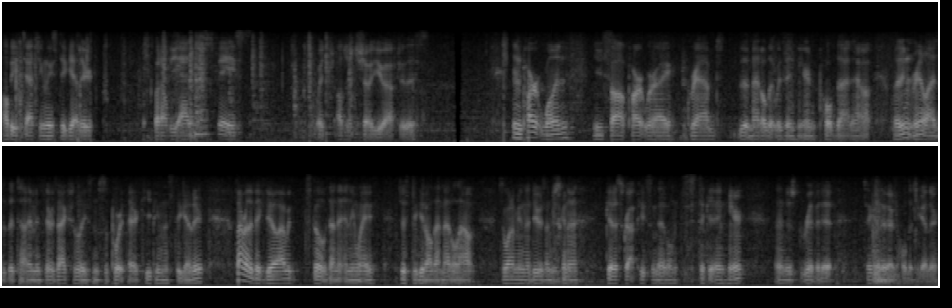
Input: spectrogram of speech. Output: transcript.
I'll be attaching these together, but I'll be adding space, which I'll just show you after this. In part one, you saw a part where I grabbed the metal that was in here and pulled that out. What I didn't realize at the time is there was actually some support there keeping this together. It's not really a big deal. I would still have done it anyway just to get all that metal out. So what I'm going to do is I'm just going to get a scrap piece of metal and stick it in here and just rivet it together there to hold it together.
